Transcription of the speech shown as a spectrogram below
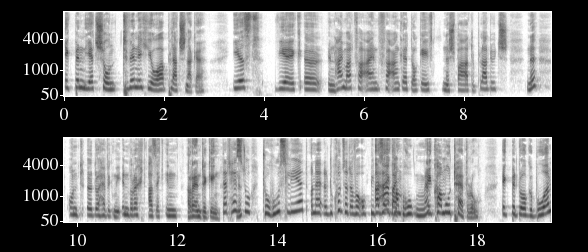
ich bin jetzt schon 20 Jahre Platschnacker. Erst wie ich äh, im Heimatverein verankert, da gibt eine Sparte Plattdeutsch, ne? Und äh, da habe ich mich inbrücht, als ich in Rente ging. Das hast ne? du zu Hus lehrt und äh, du konntest aber auch wieder also ich Arbeit komm, bruken, ne? Ich komme aus Tetro. Ich bin da geboren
